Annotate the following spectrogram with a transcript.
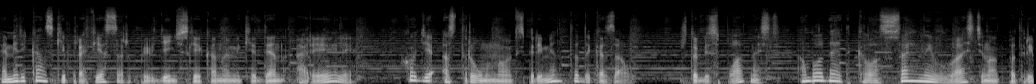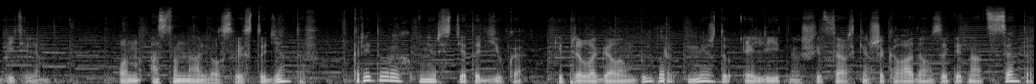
Американский профессор поведенческой экономики Дэн Ариэли в ходе остроумного эксперимента доказал, что бесплатность обладает колоссальной властью над потребителем. Он останавливал своих студентов в коридорах университета Дюка и предлагал им выбор между элитным швейцарским шоколадом за 15 центов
